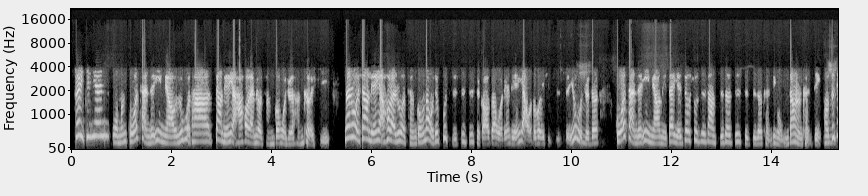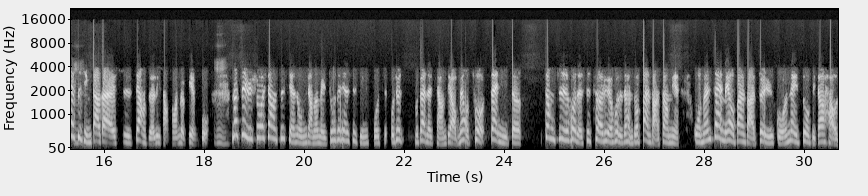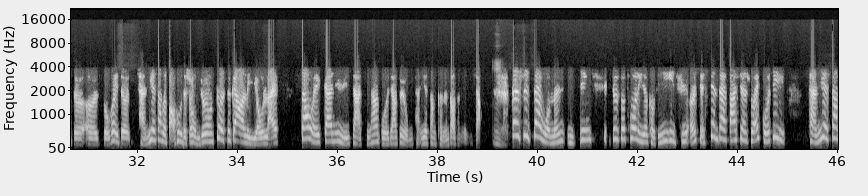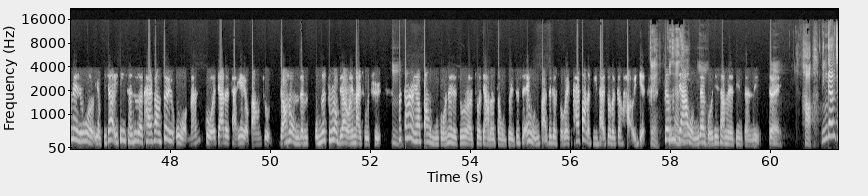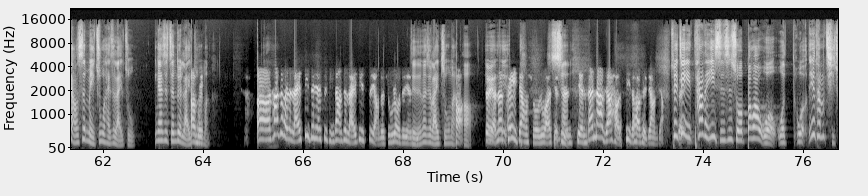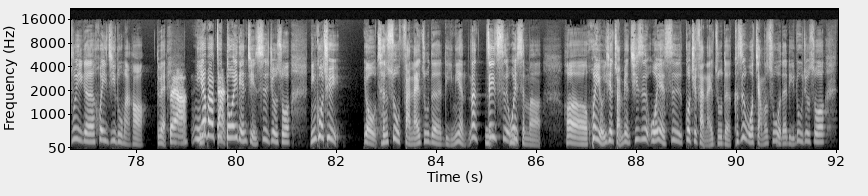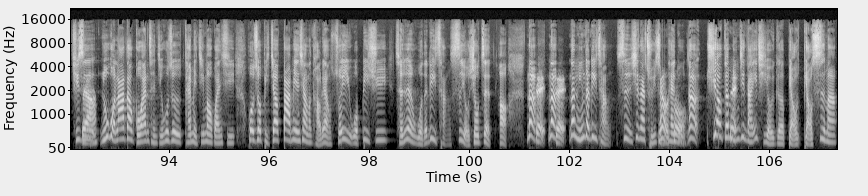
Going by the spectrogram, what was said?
所以今天我们国产的疫苗，如果它像联雅，它后来没有成功，我觉得很可惜。那如果像联雅后来如果成功，那我就不只是支持高端，我连联雅我都会一起支持，因为我觉得。国产的疫苗，你在研究数字上值得支持、值得肯定，我们当然肯定。好，这件事情大概是这样子的立场，从来没有变过。嗯，那至于说像之前我们讲的美猪这件事情，我我就不断的强调，没有错，在你的政治或者是策略或者是很多办法上面，我们在没有办法对于国内做比较好的呃所谓的产业上的保护的时候，我们就用各式各样的理由来稍微干预一下其他国家对我们产业上可能造成的影响。嗯，但是在我们已经去，就是说脱离了口蹄疫疫区，而且现在发现说，哎，国际产业上面如果有比较一定程度的开放，对于我们国家的产业有帮助。比方说，我们的我们的猪肉比较容易卖出去，那当然要帮我们国内的猪肉做这样的动作，就是哎，我们把这个所谓开放的平台做得更好一点，对，增加我们在国际上面的竞争力。对，好，您刚刚讲的是美猪还是来猪？应该是针对来猪嘛？呃，他这个来地这件事情，当然是来地饲养的猪肉这件事，对，那就来猪嘛。好，对啊，那可以这样说。如果要简单简单，大家比较好记的话，可以这样讲。所以建议他的意思是说，包括我我我，因为他们起初一个会议记录嘛，哈，对不对？对啊。你要不要再多一点解释？就是说，您过去有陈述反来租的理念，那这次为什么？呃，会有一些转变。其实我也是过去反来租的，可是我讲得出我的理路，就是说，其实如果拉到国安层级，或是台美经贸关系，或者说比较大面向的考量，所以我必须承认我的立场是有修正。好，那那那您的立场是现在处于什么态度？那需要跟民进党一起有一个表表示吗？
